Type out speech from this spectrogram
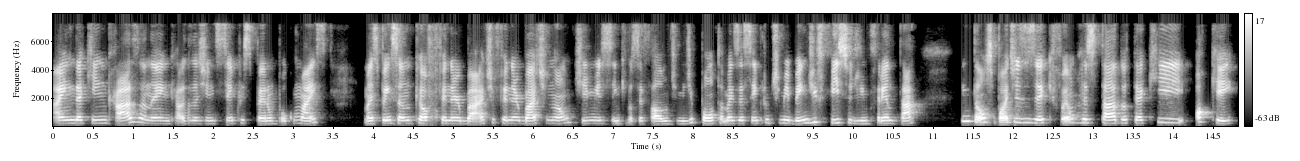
ainda aqui em casa, né? Em casa a gente sempre espera um pouco mais. Mas pensando que é o Fenerbahçe, o Fenerbahçe não é um time assim que você fala um time de ponta, mas é sempre um time bem difícil de enfrentar. Então se pode dizer que foi um resultado até que ok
